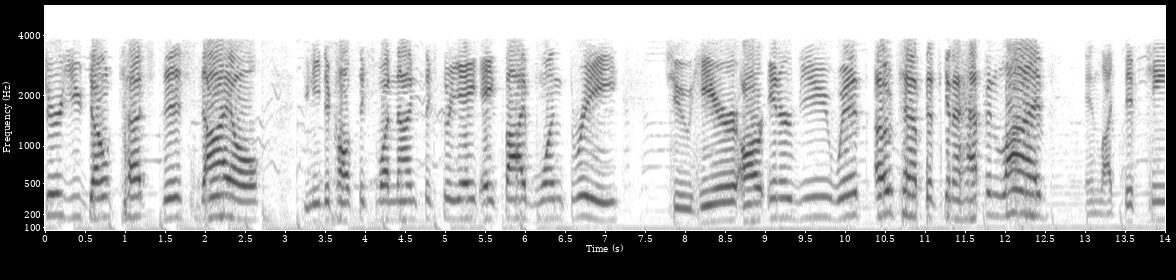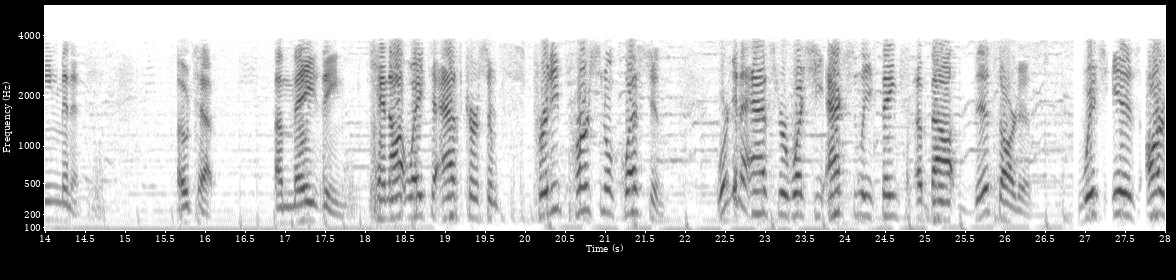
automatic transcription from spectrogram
sure you don't touch this dial. You need to call 619 638 8513 to hear our interview with OTEP that's going to happen live in like 15 minutes. OTEP, amazing. Cannot wait to ask her some pretty personal questions. We're going to ask her what she actually thinks about this artist, which is our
